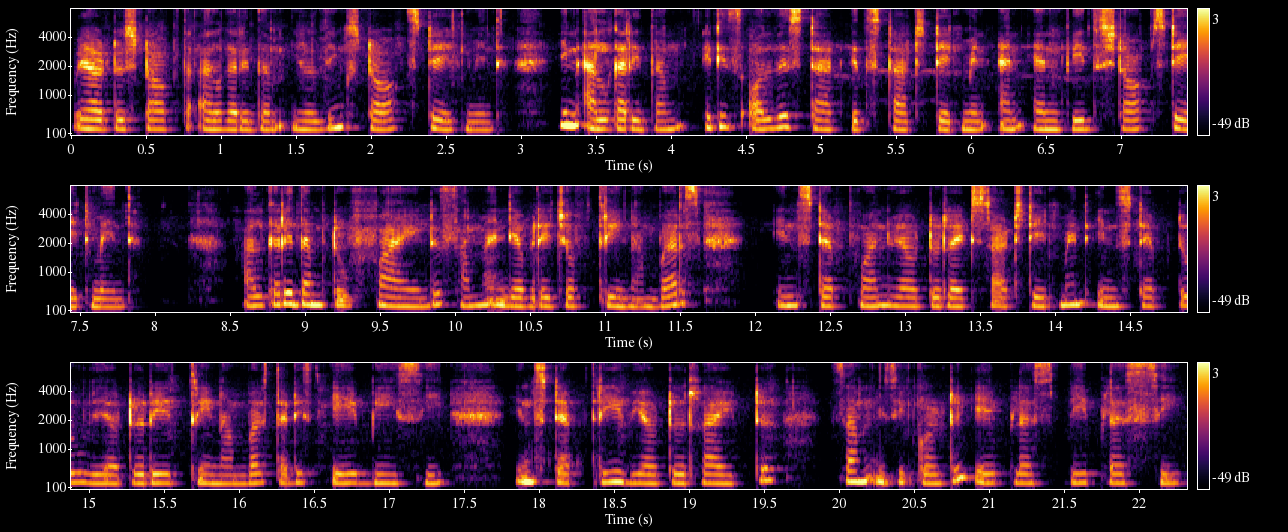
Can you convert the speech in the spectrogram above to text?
We have to stop the algorithm using stop statement. In algorithm it is always start with start statement and end with stop statement. Algorithm to find sum and average of three numbers. In step 1 we have to write start statement. In step 2 we have to read three numbers. That is a b c. In step 3 we have to write sum is equal to a plus b plus c.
